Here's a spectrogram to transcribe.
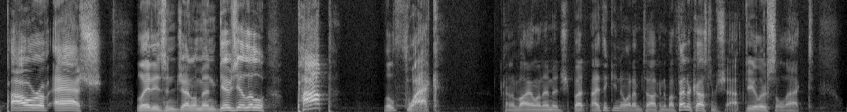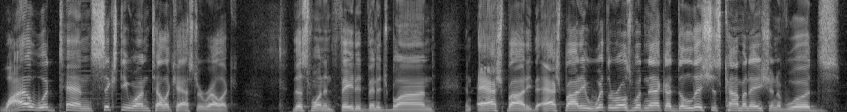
power of ash, ladies and gentlemen. Gives you a little pop, a little thwack. Kind of violent image, but I think you know what I'm talking about. Fender Custom Shop, dealer select. Wildwood 10 61 Telecaster Relic. This one in faded vintage blonde and ash body. The ash body with the rosewood neck, a delicious combination of woods.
